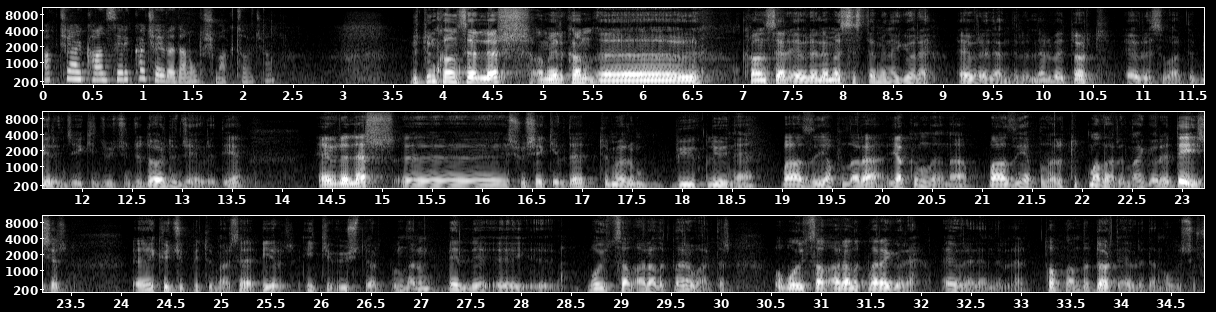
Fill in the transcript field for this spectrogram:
Akciğer kanseri kaç evreden oluşmakta hocam? Bütün kanserler Amerikan eee, kanser evreleme sistemine göre evrelendirirler ve dört evresi vardır. Birinci, ikinci, üçüncü, dördüncü evre diye. Evreler eee, şu şekilde tümörün büyüklüğüne, bazı yapılara yakınlığına, bazı yapıları tutmalarına göre değişir. Eee, küçük bir tümörse 1, 2, 3, 4 bunların belli eee, boyutsal aralıkları vardır. O boyutsal aralıklara göre evrelendirirler. Toplamda 4 evreden oluşur.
